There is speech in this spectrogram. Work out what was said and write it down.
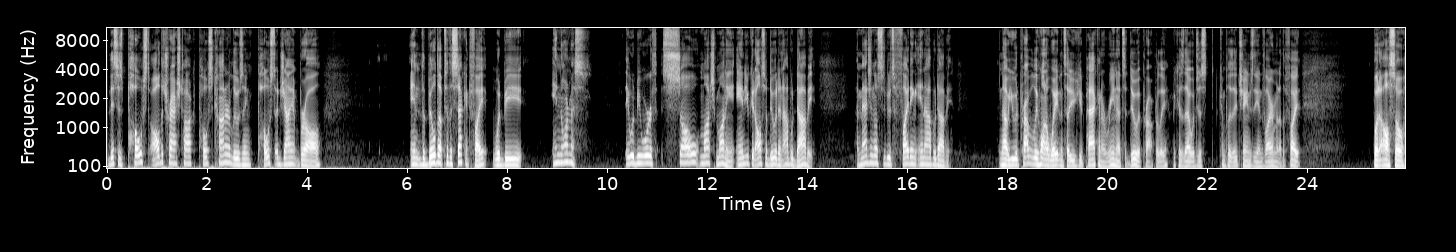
this is post all the trash talk, post Conor losing, post a giant brawl. And the build up to the second fight would be enormous. It would be worth so much money. And you could also do it in Abu Dhabi. Imagine those two dudes fighting in Abu Dhabi. Now, you would probably want to wait until you could pack an arena to do it properly because that would just completely change the environment of the fight. But also,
